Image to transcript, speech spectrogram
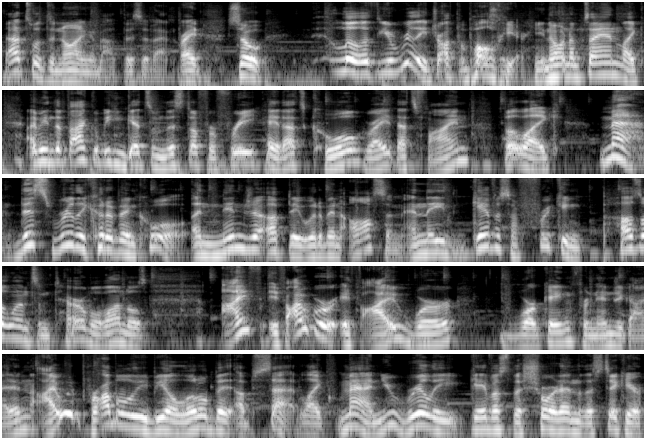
That's what's annoying about this event right? So Lilith you really dropped the ball here you know what I'm saying? Like I mean the fact that we can get some of this stuff for free hey that's cool right? That's fine. But like man this really could have been cool. A ninja update would have been awesome. And they gave us a freaking puzzle and some terrible bundles. I if I were if I were working for Ninja Gaiden I would probably be a little bit upset. Like man you really gave us the short end of the stick here.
